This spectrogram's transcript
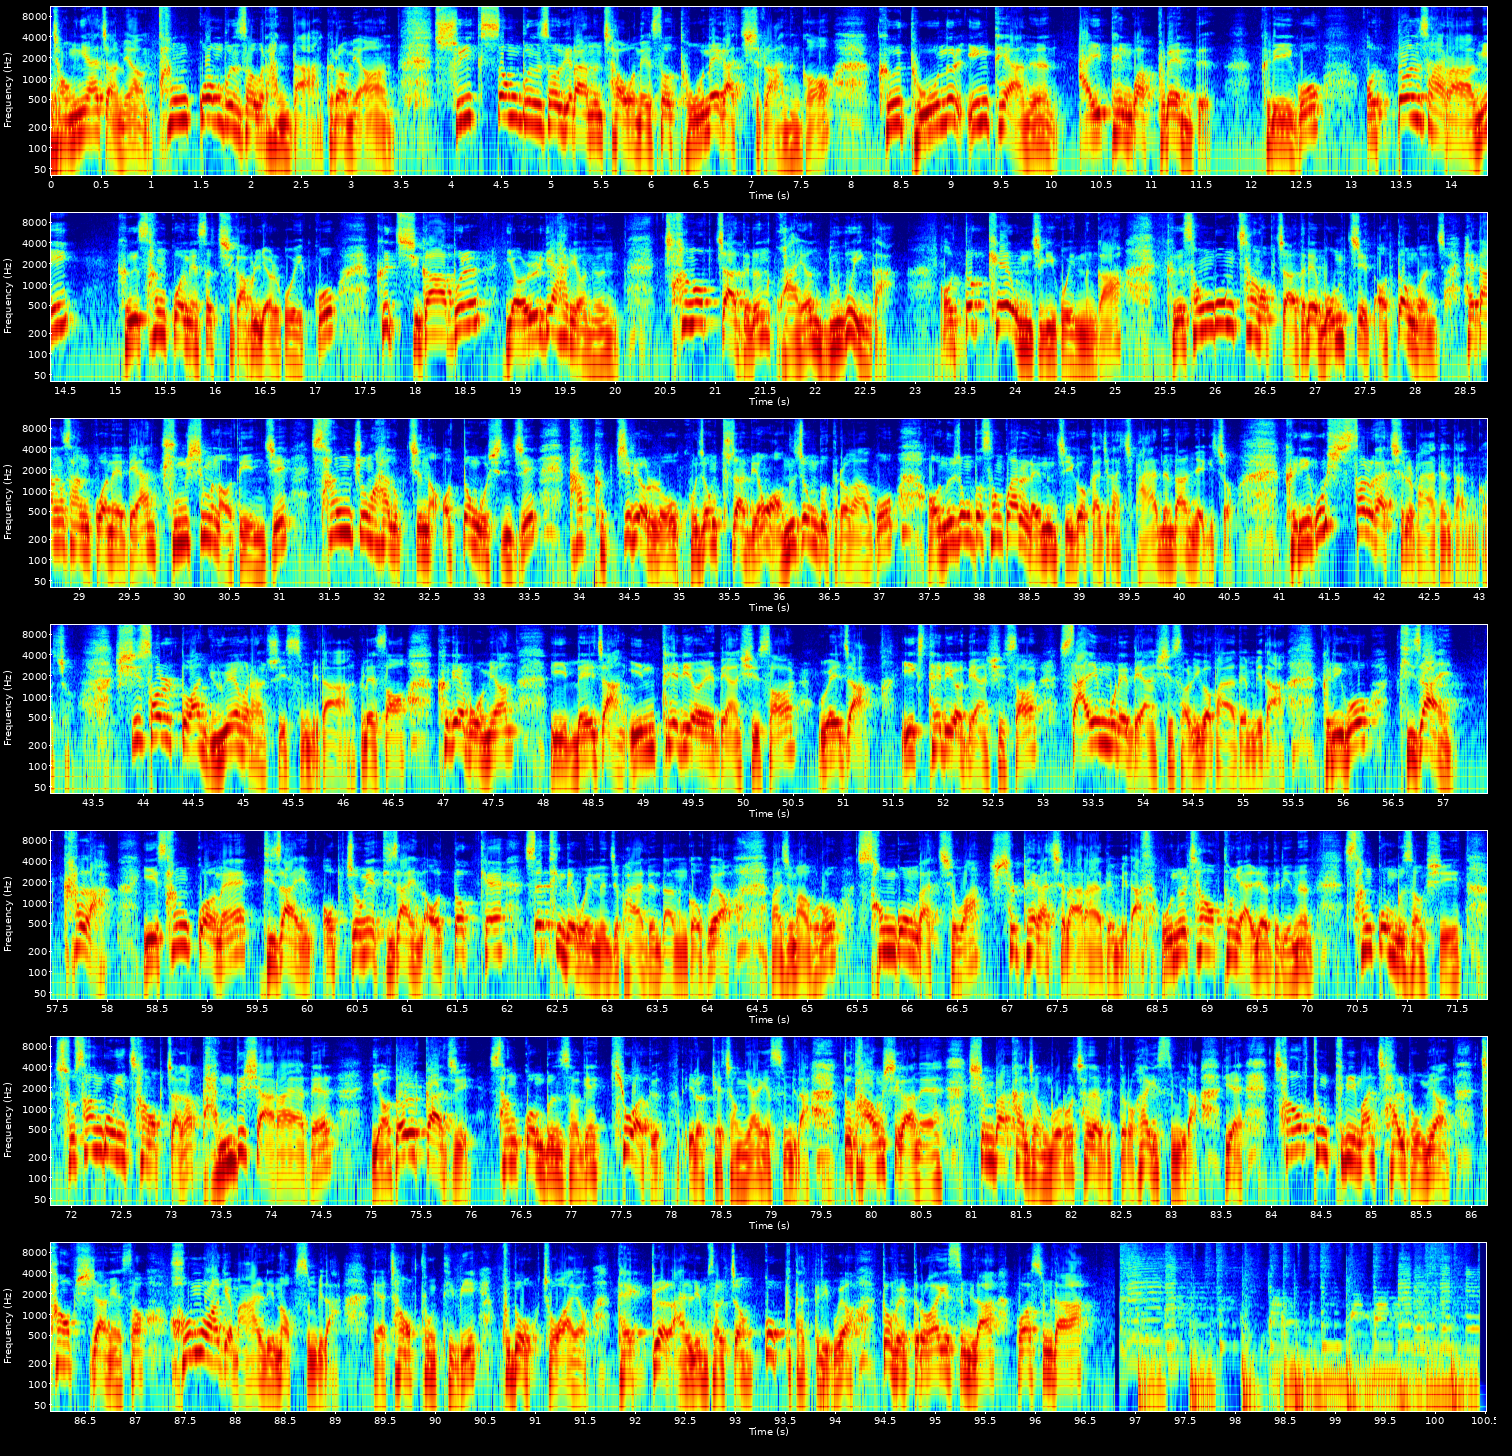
정리하자면 상권 분석을 한다. 그러면 수익성 분석이라는 차원에서 돈의 가치를 아는 거, 그 돈을 잉태하는 아이템과 브랜드, 그리고 어떤 사람이 그 상권에서 지갑을 열고 있고 그 지갑을 열게 하려는 창업자들은 과연 누구인가? 어떻게 움직이고 있는가? 그 성공 창업자들의 몸짓 어떤 건지 해당 상권에 대한 중심은 어디인지 상중 하급지는 어떤 곳인지 각 급지별로 고정 투자 비용 어느 정도 들어가고 어느 정도 성과를 내는지 이것까지 같이 봐야 된다는 얘기죠. 그리고 시설 가치를 봐야 된다는 거죠. 시설 또한 유행을 할 수 있습니다. 그래서 크게 보면 이 내장 인테리어에 대한 시설 외장 익스테리어에 대한 시설 쌓인물에 대한 시설 이거 봐야 됩니다. 그리고 디자인 칼라, 이 상권의 디자인, 업종의 디자인 어떻게 세팅되고 있는지 봐야 된다는 거고요. 마지막으로 성공 가치와 실패 가치를 알아야 됩니다. 오늘 창업통이 알려드리는 상권 분석 시 소상공인 창업자가 반드시 알아야 될 8가지 상권 분석의 키워드 이렇게 정리하겠습니다. 또 다음 시간에 신박한 정보로 찾아뵙도록 하겠습니다. 예, 창업통 TV만 잘 보면 창업 시장에서 허무하게 망할 리는 없습니다. 예, 창업통 TV 구독, 좋아요, 댓글, 알림 설정 꼭 부탁드리고요. 또 뵙도록 하겠습니다. 고맙습니다.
